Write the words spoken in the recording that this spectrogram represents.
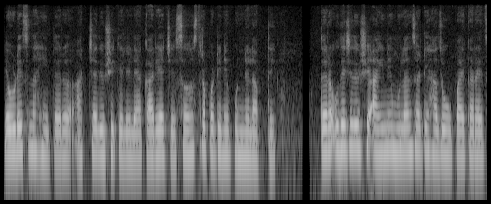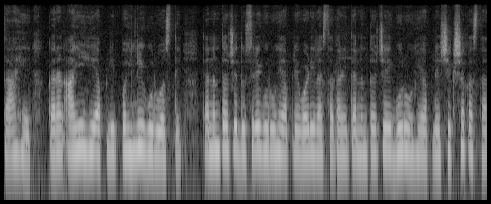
एवढेच नाही तर आजच्या दिवशी केलेल्या कार्याचे सहस्त्रपटीने पुण्य लाभते. तर उद्याच्या दिवशी आईने मुलांसाठी हा जो उपाय करायचा आहे कारण आई ही आपली पहिली गुरु असते. त्यानंतरचे दुसरे गुरु हे आपले वडील असतात आणि त्यानंतरचे गुरु हे आपले शिक्षक असतात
